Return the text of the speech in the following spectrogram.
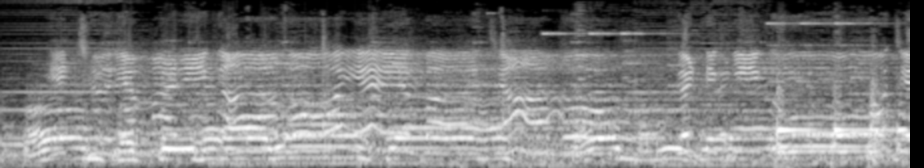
छुर मरी गावो ये बचावो कटकी गूंजे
